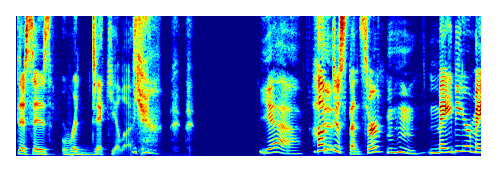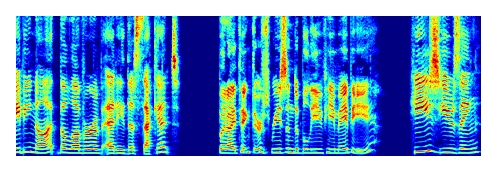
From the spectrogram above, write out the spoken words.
This is ridiculous. Yeah. Hug The- Despenser, hmm maybe or maybe not the lover of Eddie the second. But I think there's reason to believe he may be. He's using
